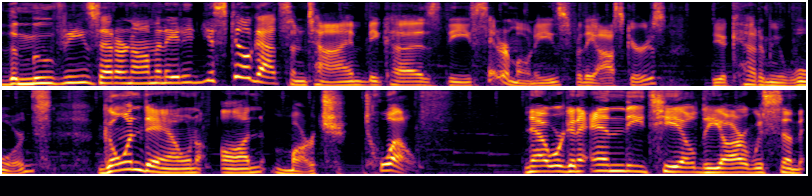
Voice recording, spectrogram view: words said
the movies that are nominated, you still got some time because the ceremonies for the Oscars, the Academy Awards, going down on March 12th. Now we're going to end the TLDR with some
